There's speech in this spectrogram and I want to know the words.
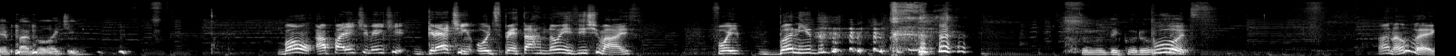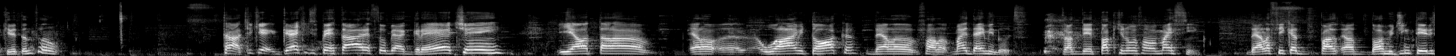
É pagode. Bom, aparentemente, Gretchen, ou despertar, não existe mais. Foi banido. Tu não decorou. Putz. Ah não, velho. Queria tanto. Tá, o que, que é? Gretchen Despertar é sobre a Gretchen. E ela tá lá. Ela, eh, o alarme toca, dela fala mais 10 minutos. Só que daí toca de novo e fala mais 5. Daí ela fica. Ela dorme o dia inteiro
